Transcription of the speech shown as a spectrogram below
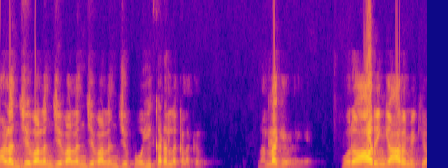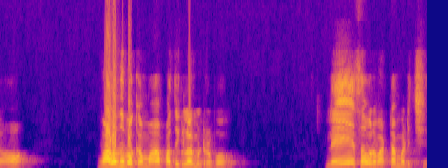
வளைஞ்சு வளைஞ்சு வளைஞ்சு வளைஞ்சு போய் கடலில் கலக்குது. நல்லா கவனிங்க. ஒரு ஆறு இங்கே ஆரம்பிக்கும். வலது பக்கமாக பத்து கிலோமீட்டர் போகும். லேசாக ஒரு வட்டம் அடித்து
